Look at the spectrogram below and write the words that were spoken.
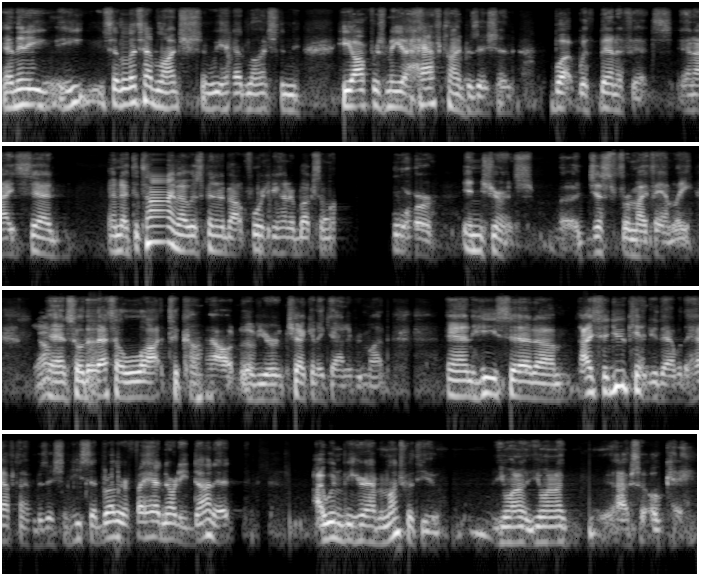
and then he he said, "Let's have lunch," and we had lunch. And he offers me a halftime position, but with benefits. And I said, and at the time I was spending about fourteen hundred bucks a month for insurance just for my family. Yeah. And so that's a lot to come out of your checking account every month. And he said, um, I said, you can't do that with a halftime position. He said, brother, if I hadn't already done it, I wouldn't be here having lunch with you. You want to, you want to, I said, okay,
